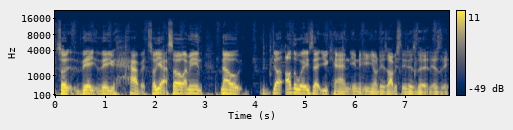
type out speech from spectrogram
so there, there you have it. So yeah. So I mean, now the other ways that you can in, you know there's obviously there's the there's the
